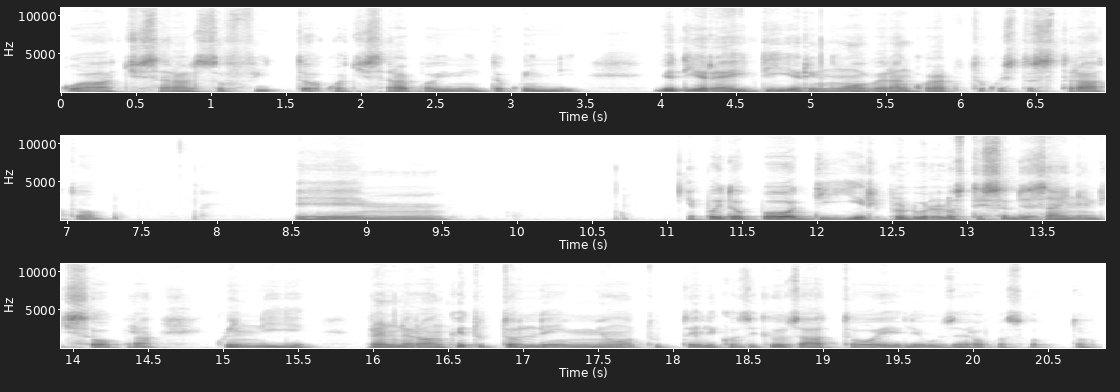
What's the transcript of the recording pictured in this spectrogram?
qua ci sarà il soffitto qua ci sarà il pavimento. Quindi io direi di rimuovere ancora tutto questo strato. E, ehm, e poi dopo di riprodurre lo stesso design di sopra. Quindi prenderò anche tutto il legno tutte le cose che ho usato e le userò qua sotto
